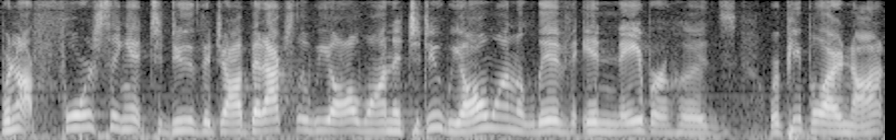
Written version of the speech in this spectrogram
we're not forcing it to do the job that actually we all wanted to do. We all want to live in neighborhoods where people are not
